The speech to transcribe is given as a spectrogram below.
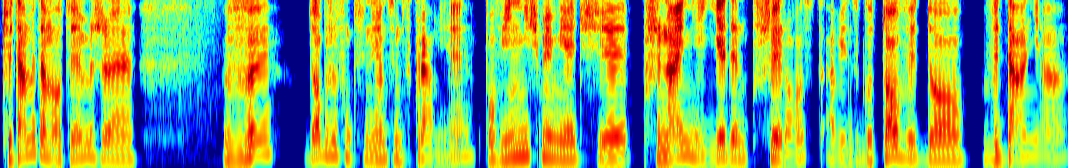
Czytamy tam o tym, że w dobrze funkcjonującym skramie powinniśmy mieć e, przynajmniej jeden przyrost, a więc gotowy do wydania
